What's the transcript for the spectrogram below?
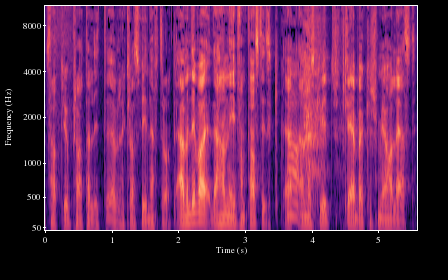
satt ju och pratade lite över ett glas vin efteråt. Ja, men det var, han är fantastisk. Eh, Ja. Han har skrivit flera böcker som jag har läst.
